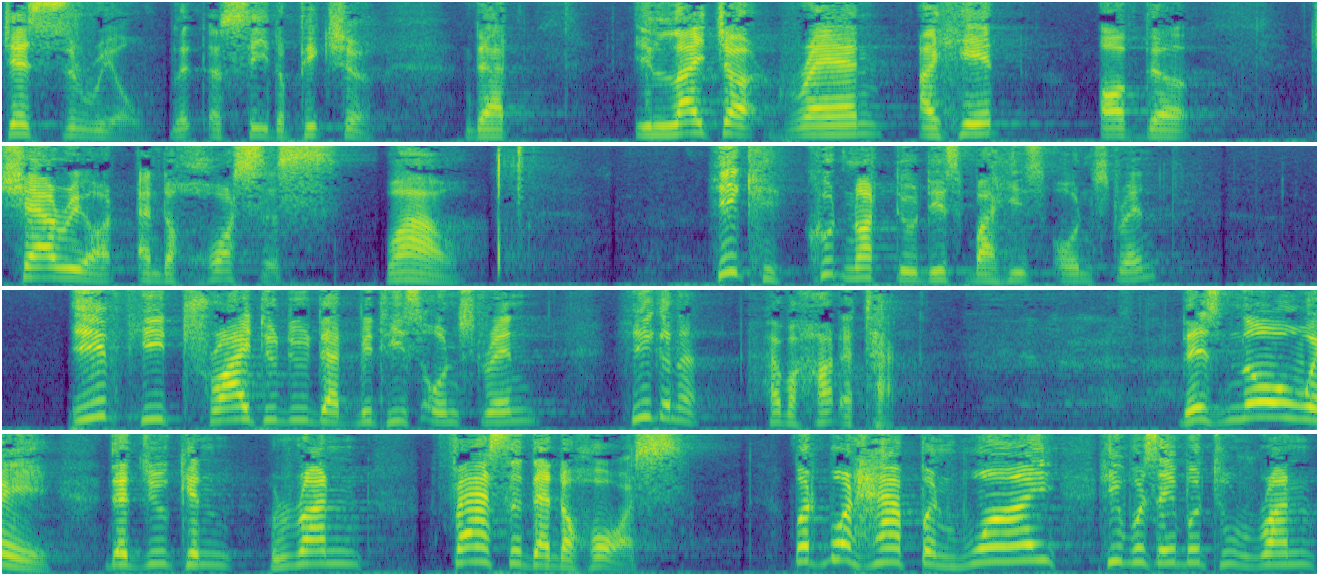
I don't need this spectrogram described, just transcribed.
Jezreel. Let us see the picture that Elijah ran ahead of the chariot and the horses. Wow. He could not do this by his own strength. If he tried to do that with his own strength, he's gonna have a heart attack. There's no way that you can run faster than the horse. But what happened? Why he was able to run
